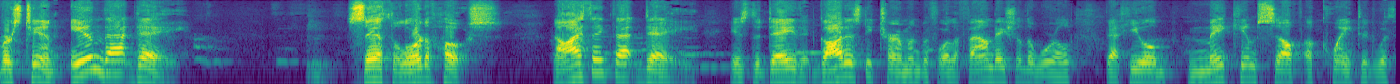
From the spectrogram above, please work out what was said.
verse 10 In that day, saith the Lord of hosts. Now I think that day is the day that God has determined before the foundation of the world that he will make himself acquainted with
